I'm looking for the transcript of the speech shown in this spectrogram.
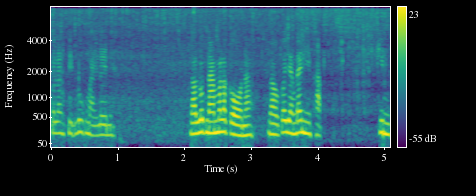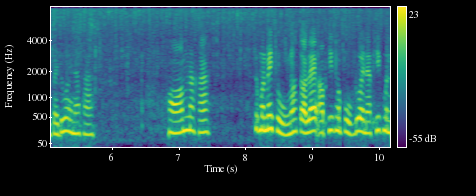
กำลังติดลูกใหม่เลยเนี่ย เราลดน้ำมะละกอนะ เราก็ยังได้มีผักกินไปด้วยนะคะ หอมนะคะ ซึ่งมันไม่สูงเนาะ ตอนแรกเอาพริกมาปลูกด้วยนะ พริกมัน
